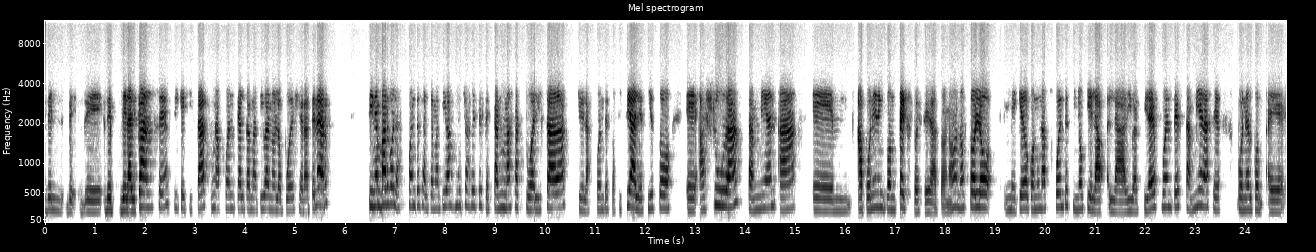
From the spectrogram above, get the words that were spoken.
del, del, alcance, ¿sí? que quizás una fuente alternativa no lo puede llegar a tener, sin embargo, las fuentes alternativas muchas veces están más actualizadas que las fuentes oficiales y eso eh, ayuda también em, a, poner en contexto ese dato, ¿no? No solo me quedo con unas fuentes, sino que la, diversidad de fuentes también hace poner eh,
